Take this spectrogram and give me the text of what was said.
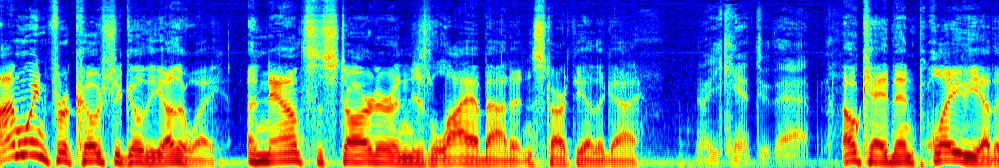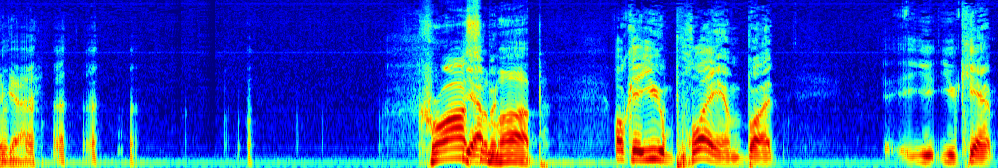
I'm waiting for a coach to go the other way, announce the starter and just lie about it and start the other guy. No, you can't do that. Okay, then play the other guy. Cross Yeah, him but- up. Okay, you can play him, but you, you can't.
